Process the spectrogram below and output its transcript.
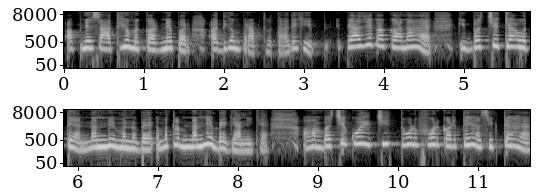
अपने साथियों में करने पर अधिगम प्राप्त होता है। देखिए, प्याजे का कहना है कि बच्चे क्या होते हैं? नन्हे मनोवै मतलब नन्हे वैज्ञानिक है। हम बच्चे कोई चीज़ तोड़ फोड़ करते हैं, सीखते हैं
